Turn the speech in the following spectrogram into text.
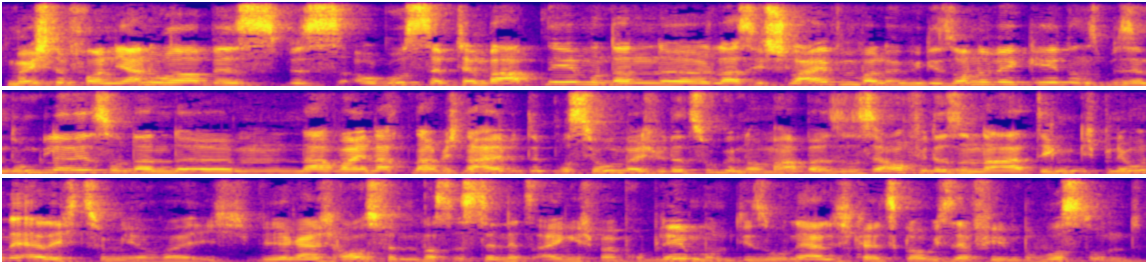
möchte von Januar bis, bis August, September abnehmen und dann äh, lasse ich schleifen, weil irgendwie die Sonne weggeht und es ein bisschen dunkler ist und dann ähm, nach Weihnachten habe ich eine halbe Depression, weil ich wieder zugenommen habe. Also das ist ja auch wieder so eine Art Ding. Ich bin ja unehrlich zu mir, weil ich will ja gar nicht rausfinden, was ist denn jetzt eigentlich mein Problem und diese Unehrlichkeit ist, glaube ich, sehr vielen bewusst und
